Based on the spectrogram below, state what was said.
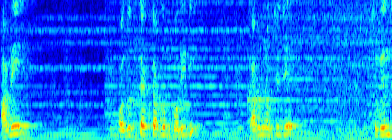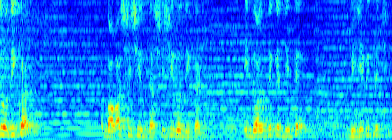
আমি পদত্যাগ তখন করিনি। কারণ হচ্ছে যে শুভেন্দু অধিকার বাবা শিশির দাস শিশির অধিকারী। এই দল থেকে জিতে বিজেপিতে ছিল।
